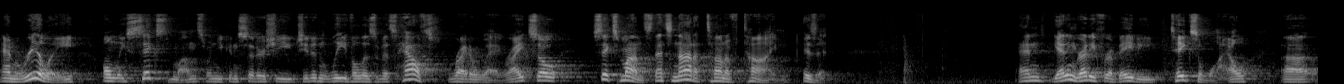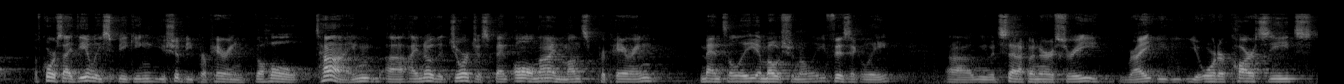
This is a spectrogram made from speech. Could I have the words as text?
And really, only six months when you consider she, she didn't leave Elizabeth's house right away, right? So, six months, that's not a ton of time, is it? And getting ready for a baby takes a while. Uh, of course, ideally speaking, you should be preparing the whole time. Uh, I know that Georgia spent all nine months preparing mentally, emotionally, physically. Uh, we would set up a nursery, right? You, you, order car seats,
